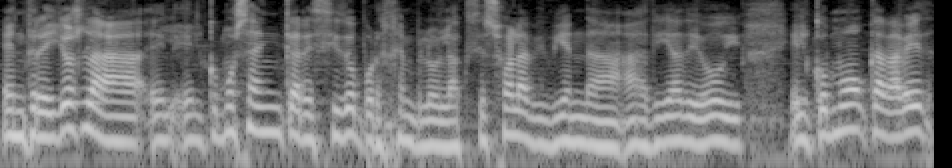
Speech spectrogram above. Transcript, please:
Entre ellos la, el, el cómo se ha encarecido, por ejemplo, el acceso a la vivienda a día de hoy, el cómo cada vez...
